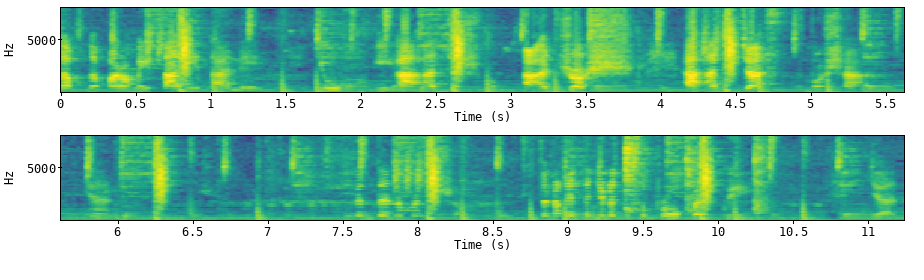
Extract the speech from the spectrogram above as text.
crop top na para may tali-tali. Yung i-a-adjust mo, a-adjust, a-adjust mo siya. Yan. Ang ganda naman siya. Ito, nakita nyo na to sa profile ko eh. Yan.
